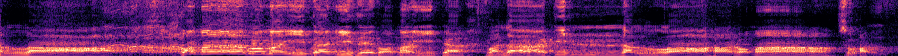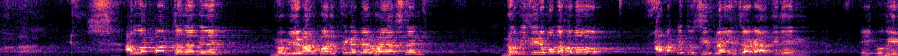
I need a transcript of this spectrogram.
আল্লাহ। ওয়ামা রমাইতা ইদে রমাইতা, ওয়ালাকিন্নাল্লাহ রমা। সুবহানাল্লাহ। আল্লাহ পাক জানা দিলেন, নবী এবার ঘর থেকে বের হয়ে আসলেন। নবীজির মনে হলো, আমাকে তো জিব্রাইল জাগা দিলেন। এই গভীর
